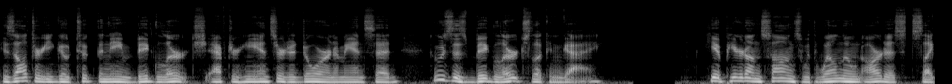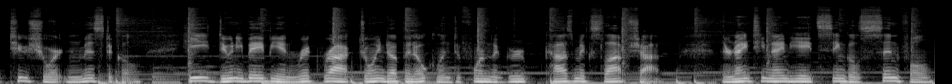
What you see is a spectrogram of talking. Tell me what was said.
His alter ego took the name Big Lurch after he answered a door and a man said, Who's this big lurch looking guy? He appeared on songs with well known artists like Too Short and Mystikal. He, Dooney Baby, and Rick Rock joined up in Oakland to form the group Cosmic Slop Shop. Their 1998 single, Sinful,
